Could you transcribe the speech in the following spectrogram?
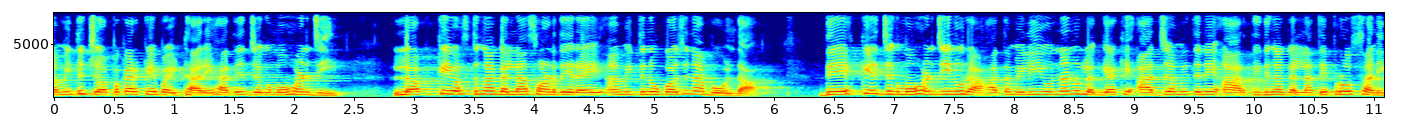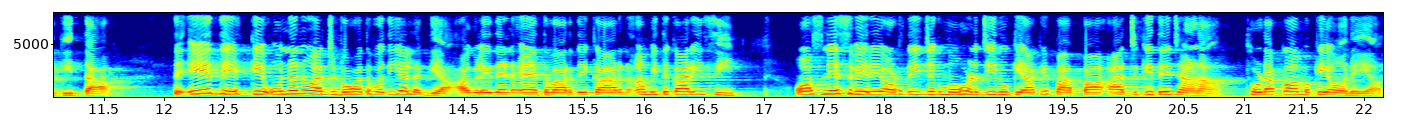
ਅਮਿਤ ਚੁੱਪ ਕਰਕੇ ਬੈਠਾ ਰਿਹਾ ਤੇ ਜਗਮੋਹਨ ਜੀ ਲੁੱਕ ਕੇ ਉਸ ਦੀਆਂ ਗੱਲਾਂ ਸੁਣਦੇ ਰਹੇ, ਅਮਿਤ ਨੂੰ ਕੁਝ ਨਾ ਬੋਲਦਾ। ਦੇਖ ਕੇ ਜਗਮੋਹਨ ਜੀ ਨੂੰ ਰਾਹਤ ਮਿਲੀ, ਉਹਨਾਂ ਨੂੰ ਲੱਗਿਆ ਕਿ ਅੱਜ ਅਮਿਤ ਨੇ ਆਰਤੀ ਦੀਆਂ ਗੱਲਾਂ ਤੇ ਭਰੋਸਾ ਨਹੀਂ ਕੀਤਾ। ਤੇ ਇਹ ਦੇਖ ਕੇ ਉਹਨਾਂ ਨੂੰ ਅੱਜ ਬਹੁਤ ਵਧੀਆ ਲੱਗਿਆ। ਅਗਲੇ ਦਿਨ ਐਤਵਾਰ ਦੇ ਕਾਰਨ ਅਮਿਤ ਘਰ ਹੀ ਸੀ। ਉਸਨੇ ਸਵੇਰੇ ਉੱਠਦੇ ਹੀ ਜਗਮੋਹਨ ਜੀ ਨੂੰ ਕਿਹਾ ਕਿ, ਪਾਪਾ, ਅੱਜ ਕਿਤੇ ਜਾਣਾ। ਥੋੜਾ ਘੁੰਮ ਕੇ ਆਉਨੇ ਆ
